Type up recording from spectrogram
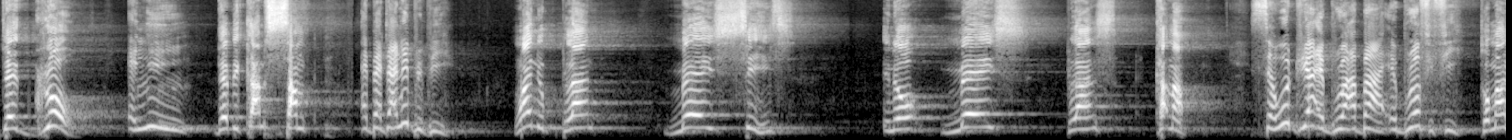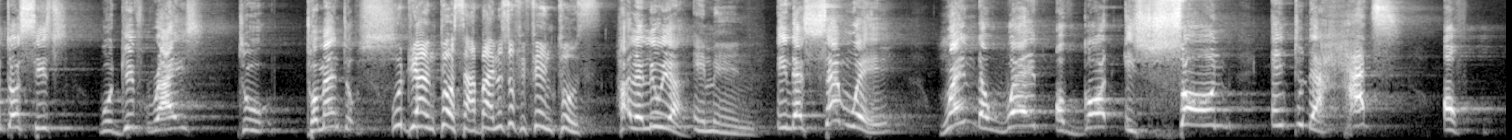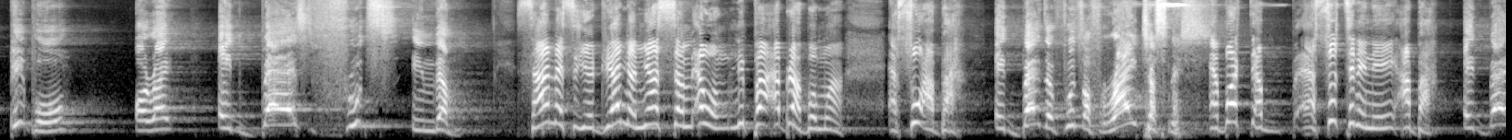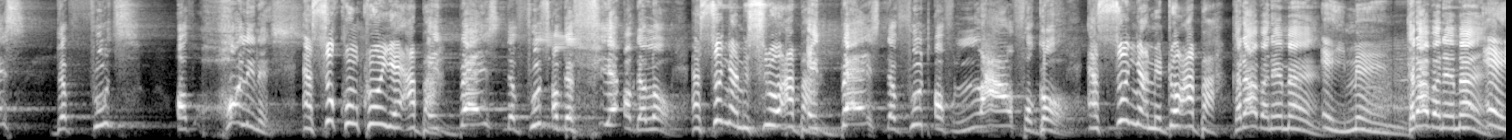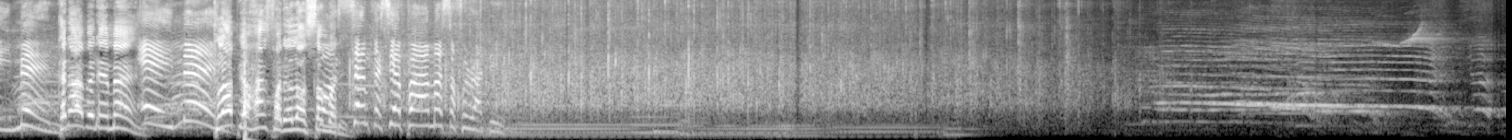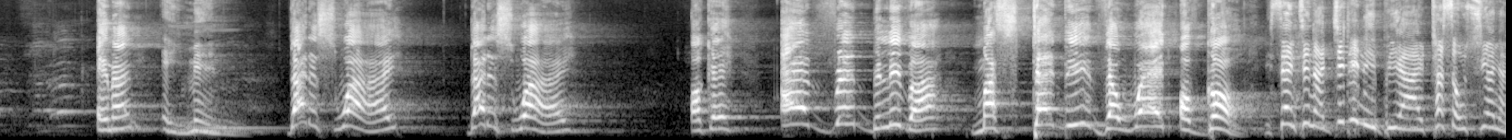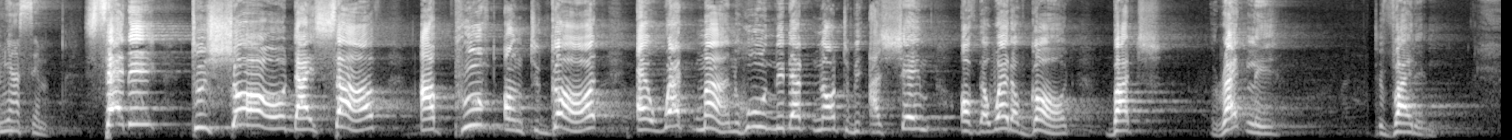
They grow. They become something. When you plant maize seeds, you know maize plants come up. Tomato seeds will give rise to tomatoes. wodua ntos aba a no so fifi ntos Hallelujah. amen In the same way, when the word of God is sown into the hearts of people, all right, it bears fruits in them. saa na sɛ yɛdua nyame asɛm ɛwɔ nipa abrabɔ mu a ɛso aba It bears the fruits of righteousness. ɛbɔ ɛb- ɛso tenene aba It bears the fruits of holiness. ɛso kronkronyɛ aba It bears the fruits of the fear of the Lord. ɛso nyamesuro aba It bears the fruit of love for God. ɛso nyamedɔ aba Can I have an amen? amen Can I have an amen? amen Can I have an amen? amen Clap your hands for the Lord, somebody. Amen. amen That is why, that is why, okay, every believer must study the word of God. ne sɛ nti na gyidi ne biara ɛtwa sɛ wosua nyame asɛm Study to show thyself approved unto God, a workman who needed not to be ashamed of the word of God, but rightly dividing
